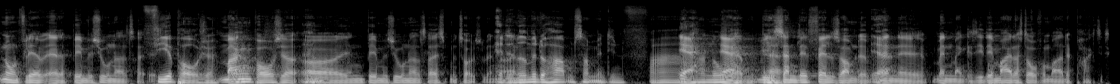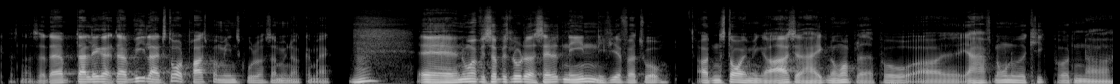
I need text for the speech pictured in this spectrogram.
Nogle flere, eller BMW 750. Fire Porsche. Mange Porsche og en BMW 750 med 12 cylinder. Er det noget med, du har dem sammen med din far? Ja, Har nogle ja af dem? vi er sådan lidt fælles om det, Ja. ja. men, øh, men man kan sige, det er mig, der står for meget af det praktiske. Og sådan noget. Så der, der, ligger, der hviler et stort pres på mine skuldre, som I nok kan mærke. Mm. Øh, nu har vi så besluttet at sælge den ene i 44 Turbo, og den står i min garage, og har ikke nummerplader på, og øh, jeg har haft nogen ud at kigge på den, og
